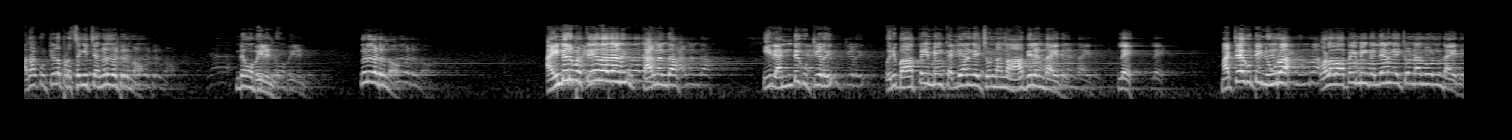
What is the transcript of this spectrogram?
അതാ കുട്ടികളെ പ്രസംഗിച്ച് ഞങ്ങൾ കേട്ടിരുന്നോ? എന്റെ മൊബൈലുണ്ട്. നിങ്ങൾ കേട്ടിരുന്നോ? അതിന്റെ ഒരു പ്രത്യേകത അതാണ്. കാരണം എന്താ? ഈ രണ്ട് കുട്ടികൾ ഒരു ബാപ്പയും ബേയും കല്യാണം കഴിച്ചുകൊണ്ടാണ് ഉണ്ടായത്. അല്ലേ? മറ്റേ കുട്ടി നൂറ ഓളെ ബാപ്പയും ബേയും കല്യാണം കഴിച്ചോണ്ടാണ് ഉണ്ടായത്.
